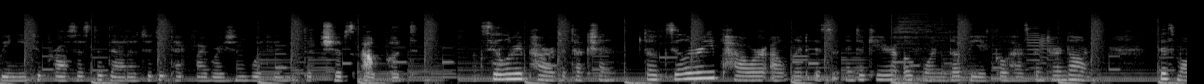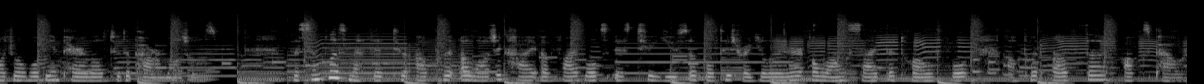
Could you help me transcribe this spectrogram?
We need to process the data to detect vibration within the chip's output. Auxiliary power detection. The auxiliary power outlet is an indicator of when the vehicle has been turned on. This module will be in parallel to the power modules. The simplest method to output a logic high of 5 volts is to use a voltage regulator alongside the 12 volt output of the aux power.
